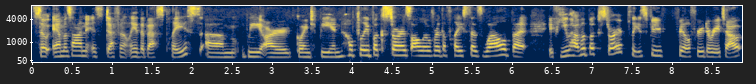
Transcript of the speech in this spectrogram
So Amazon is definitely the best place. Um, we are going to be in hopefully bookstores all over the place as well. But if you have a bookstore, please be, feel free to reach out.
